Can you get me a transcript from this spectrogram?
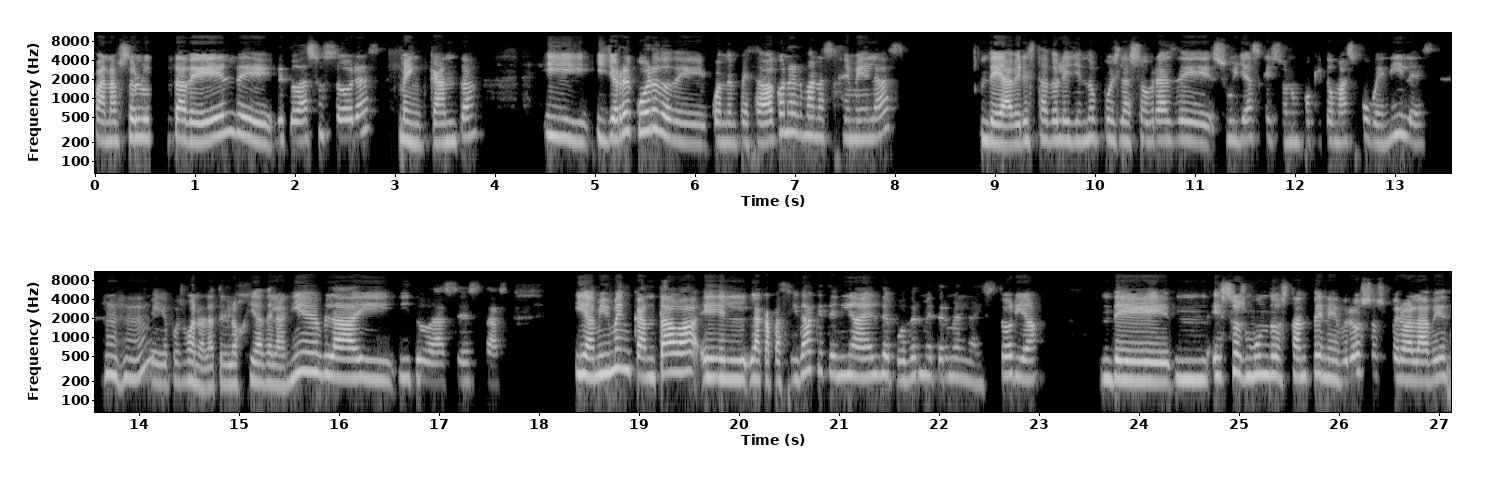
fan absoluta de él, de, de todas sus obras, me encanta. Y, yo recuerdo de cuando empezaba con Hermanas Gemelas, de haber estado leyendo pues las obras de suyas que son un poquito más juveniles. Eh, pues bueno, la trilogía de la niebla y, todas estas. Y a mí me encantaba la capacidad que tenía él de poder meterme en la historia de mm, esos mundos tan tenebrosos, pero a la vez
